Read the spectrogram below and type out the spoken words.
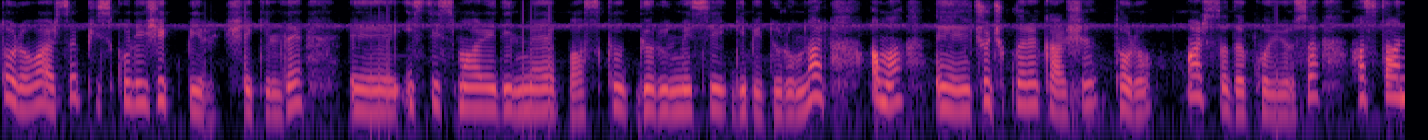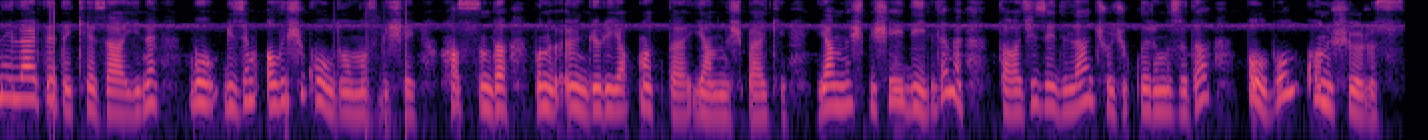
Toro varsa psikolojik bir şekilde e, istismar edilme, baskı görülmesi gibi durumlar ama e, çocuklara karşı toro Mars'a da koyuyorsa hastanelerde de keza yine bu bizim alışık olduğumuz bir şey. Aslında bunu öngörü yapmak da yanlış belki. Yanlış bir şey değil değil mi? Taciz edilen çocuklarımızı da bol bol konuşuyoruz.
